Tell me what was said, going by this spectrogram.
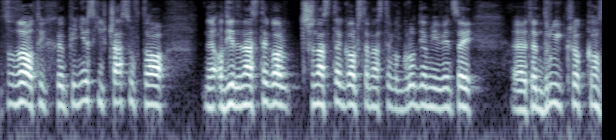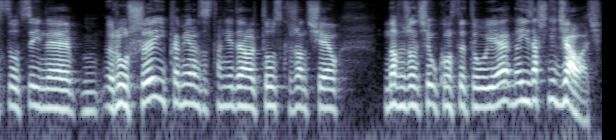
Co do tych pionierskich czasów, to od 11, 13, 14 grudnia mniej więcej e, ten drugi krok konstytucyjny ruszy i premierem zostanie Donald Tusk, rząd się, nowy rząd się ukonstytuuje, no i zacznie działać.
